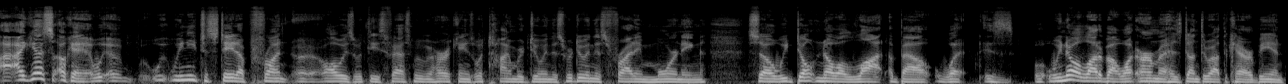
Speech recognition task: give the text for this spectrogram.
I guess okay, we, uh, we need to state up front uh, always with these fast moving hurricanes what time we're doing this. We're doing this Friday morning, so we don't know a lot about what is. We know a lot about what Irma has done throughout the Caribbean.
